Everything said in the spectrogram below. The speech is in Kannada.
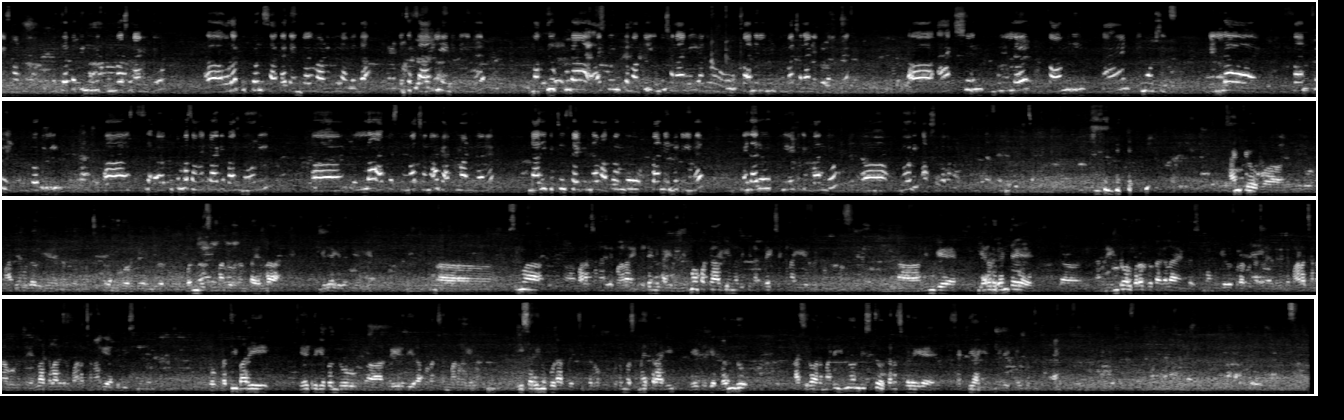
ಫೇಸ್ ಮಾಡ್ತೀವಿ ವಿದ್ಯಾಪತಿ ಮೂವಿ ತುಂಬಾ ಚೆನ್ನಾಗಿತ್ತು. ಒಳಗೆ ಕುತ್ಕೊಂಡು ಸಾಕಾಗಿ ಎಂಜಾಯ್ ಮಾಡಿದ್ವಿ ನಾವೆಲ್ಲ. ಇಟ್ಸ್ ಅ ಫ್ಯಾಮಿಲಿ ಎಂಟರ್ಟೈನರ್ ಮಕ್ಕಳು ಕೂಡ ಐ ಥಿಂಕ್ ಮಕ್ಕಳಿಗೆ ಇನ್ನೂ ಚೆನ್ನಾಗಿ ಅದು ಫ್ಯಾಮಿಲಿ ತುಂಬಾ ತುಂಬ ಚೆನ್ನಾಗಿ ಇರುತ್ತೆ action thriller comedy and emotions ಎಲ್ಲ ಫನ್ ಟೋಟಲಿ ಕುಟುಂಬ ಸಮೇತರಾಗಿ ಬಂದು ನೋಡಿ. ಎಲ್ಲ ಆಕ್ಟರ್ಸ್ ತುಂಬ ಚೆನ್ನಾಗಿ ಆ್ಯಕ್ಟ್ ಮಾಡಿದ್ದಾರೆ. ನಾರಿ ಪಿಕ್ಚರ್ ಸೈಡಿಂದ ಮತ್ತೊಂದು ಫನ್ ಎಂಟರ್ಟೈನರ್ ಎಲ್ಲರೂ ಥಿಯೇಟ್ರಿಗೆ ಬಂದು ನೋಡಿ ಆಶೀರ್ವಾದ ಮಾಡಿ. ಥ್ಯಾಂಕ್ ಯು ಎಲ್ಲರಿಗೂ ಮಾಧ್ಯಮದವರಿಗೆ ಚಿತ್ರರಂಗದವರಿಗೆ, ಇವತ್ತು ಬಂದು ಸಿನಿಮಾ ನೋಡಿದಂಥ ಎಲ್ಲ ಗೆಳೆಯ ಗೆಳತಿಯರಿಗೆ ಸಿನಿಮಾ ಭಾಳ ಚೆನ್ನಾಗಿದೆ ಭಾಳ ಎಂಟರ್ಟೈನಿಂಗ್ ಆಗಿದೆ. ನಿರ್ಮಾಪಕ ಆಗಿ ಅನ್ನೋದಕ್ಕಿಂತ ಪ್ರೇಕ್ಷಕನಾಗಿ ಹೇಳಬೇಕು ಅಂದ್ರೂ ನಿಮಗೆ ಎರಡು ಗಂಟೆ ಅಂದರೆ ಇಂಟ್ರೋಲ್ ಬರೋದು ಗೊತ್ತಾಗಲ್ಲ ಆ್ಯಂಡ್ ಸಿನಿಮಾ ಮುಗಿಯೋದು ಕೂಡ ಗೊತ್ತಾಗಲ್ಲ. ಗಂಟೆ ಭಾಳ ಚೆನ್ನಾಗಿ ಹೋಗುತ್ತೆ. ಎಲ್ಲ ಕಲಾವಿದರು ಭಾಳ ಚೆನ್ನಾಗಿ ಅಭಿನಯಿಸಿದ್ದಾರೆ ಪ್ರತಿ ಬಾರಿ ಥಿಯೇಟ್ರಿಗೆ ಬಂದು ಕೈ ಹಿಡಿದಿರ ಪ್ರೊಡಕ್ಷನ್ ಮಾಡಿದಾಗೆಲ್ಲ. ಈ ಸರಿನೂ ಕೂಡ ಪ್ರೇಕ್ಷಕರು ಕುಟುಂಬ ಸಮೇತರಾಗಿ ಥಿಯೇಟ್ರಿಗೆ ಬಂದು ಆಶೀರ್ವಾದ ಮಾಡಿ ಇನ್ನೊಂದಿಷ್ಟು ಕನಸುಗಳಿಗೆ ಶಕ್ತಿಯಾಗಿ ಅಂತ ಹೇಳಿ ಕೇಳ್ಕೊತೀನಿ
